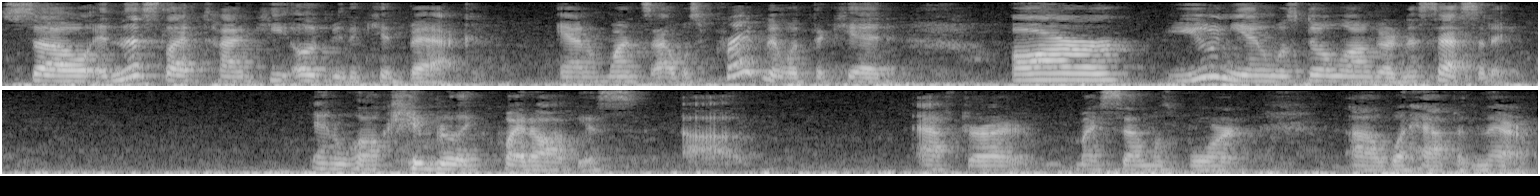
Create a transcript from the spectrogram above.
So in this lifetime, he owed me the kid back. And once I was pregnant with the kid, our union was no longer a necessity. And well, became really quite obvious uh, after I, my son was born uh, what happened there.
